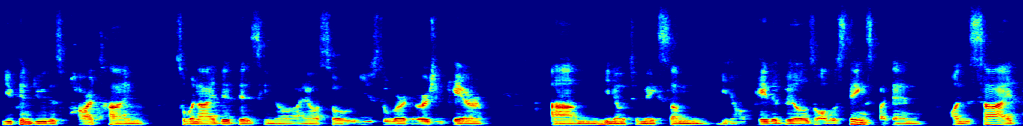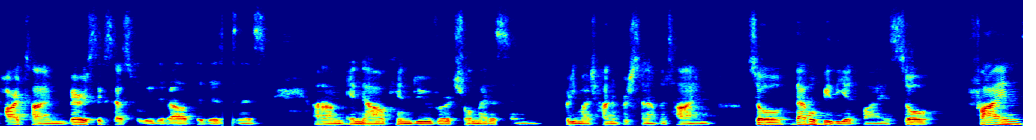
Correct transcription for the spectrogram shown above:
you can do this part time. So when I did this, you know, I also used to work urgent care, um, you know, to make some, you know, pay the bills, all those things. But then on the side, part time, very successfully developed a business, um, and now can do virtual medicine pretty much 100% of the time. So that would be the advice. So find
